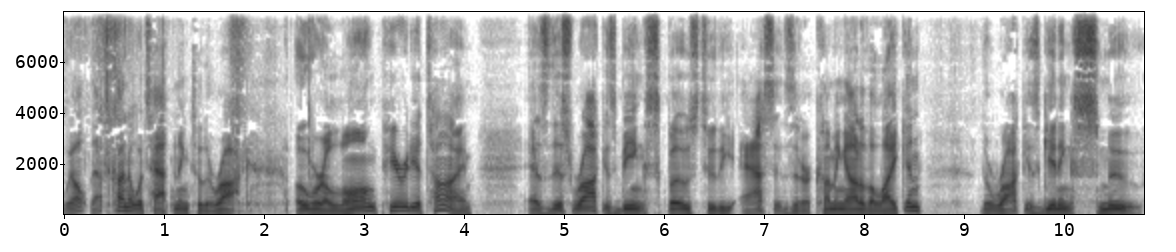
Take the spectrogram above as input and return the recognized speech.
Well, that's kind of what's happening to the rock. Over a long period of time, as this rock is being exposed to the acids that are coming out of the lichen, the rock is getting smooth.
